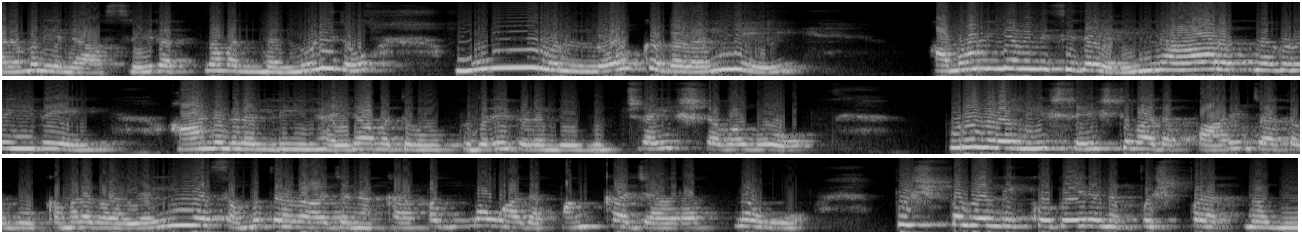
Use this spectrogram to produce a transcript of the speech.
ಅರಮನೆಯಲ್ಲಿ ಆ ಶ್ರೀರತ್ನವನ್ನ ನುಡಿದು ಮೂರು ಲೋಕಗಳಲ್ಲಿ ಅಮೂಲ್ಯವೆನಿಸಿದ ಎಲ್ಲಾ ರತ್ನಗಳು ಇವೆ. ಆನೆಗಳಲ್ಲಿ ಐರಾವತವು ಕುದುರೆಗಳಲ್ಲಿ ಉಚ್ಚೈಶ್ರವವು ಪುರಗಳಲ್ಲಿ ಶ್ರೇಷ್ಠವಾದ ಪಾರಿಜಾತವು ಕಮಲಗಳಲ್ಲೆಲ್ಲ ಸಮುದ್ರರಾಜನ ಕರಪದ್ಮವಾದ ಪಂಕಜ ರತ್ನವು ಪುಷ್ಪಗಳಲ್ಲಿ ಕುಬೇರನ ಪುಷ್ಪರತ್ನವು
